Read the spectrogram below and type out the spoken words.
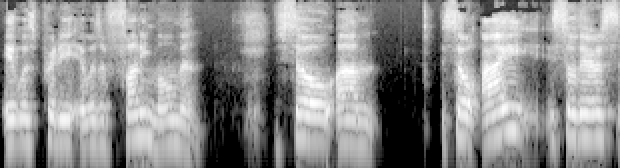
it was pretty it was a funny moment. So um so I so there's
